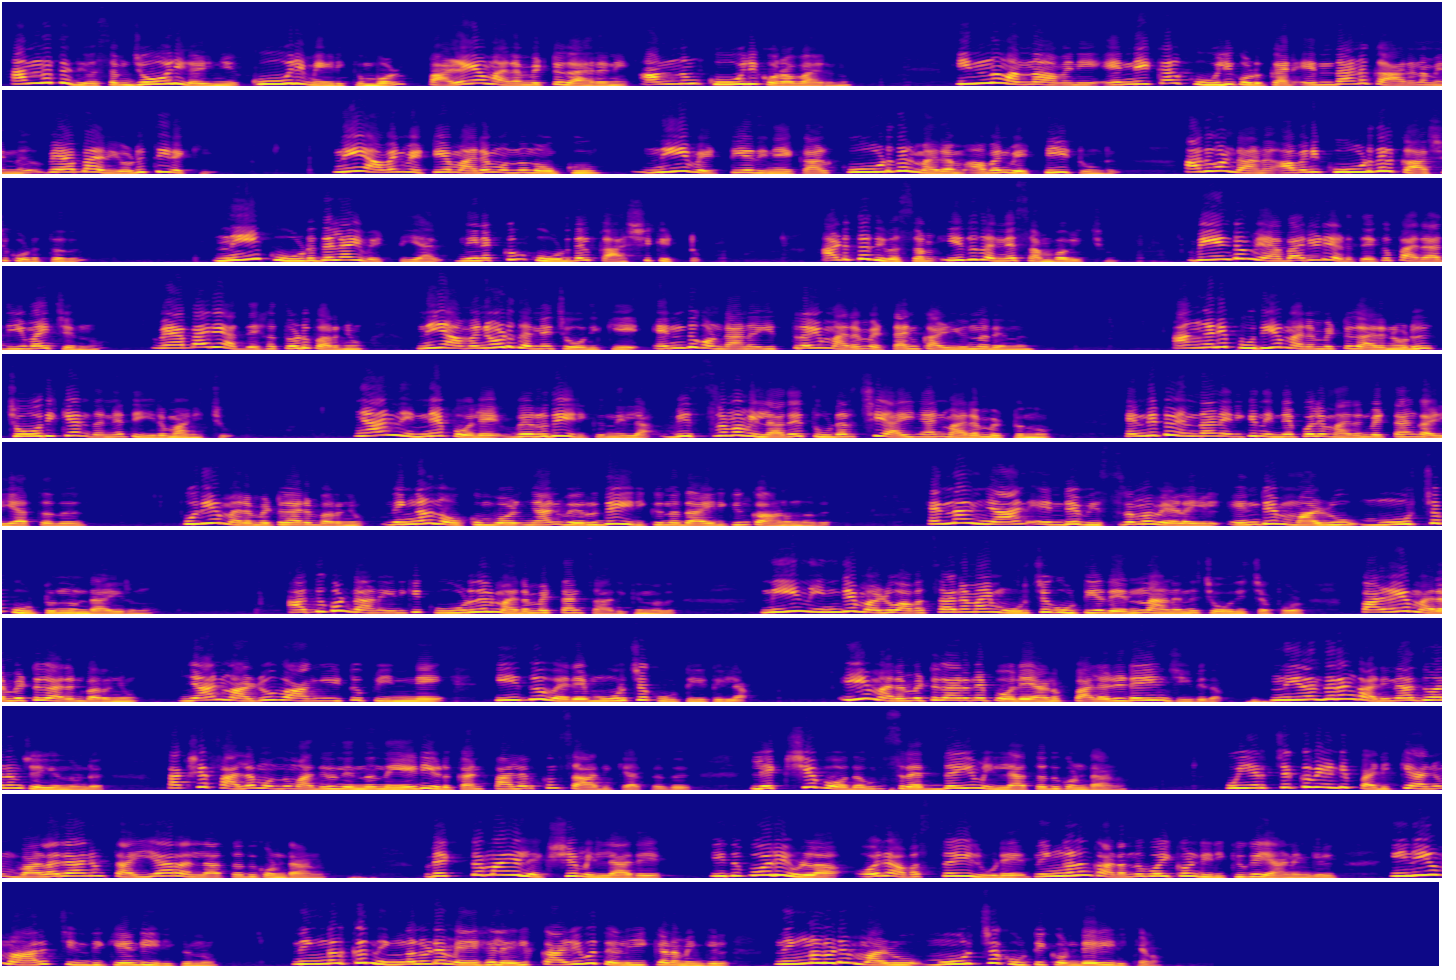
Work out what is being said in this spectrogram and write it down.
അന്നത്തെ ദിവസം ജോലി കഴിഞ്ഞ് കൂലി മേടിക്കുമ്പോൾ പഴയ മരം വെട്ടുകാരന് അന്നും കൂലി കുറവായിരുന്നു. ഇന്ന് വന്ന അവന് എന്നേക്കാൾ കൂലി കൊടുക്കാൻ എന്താണ് കാരണമെന്ന് വ്യാപാരിയോട് തിരക്കി. നീ അവൻ വെട്ടിയ മരം ഒന്ന് നോക്കൂ. നീ വെട്ടിയതിനേക്കാൾ കൂടുതൽ മരം അവൻ വെട്ടിയിട്ടുണ്ട്. അതുകൊണ്ടാണ് അവന് കൂടുതൽ കാശ് കൊടുത്തത്. നീ കൂടുതലായി വെട്ടിയാൽ നിനക്കും കൂടുതൽ കാശ് കിട്ടും അടുത്ത ദിവസം ഇത് തന്നെ സംഭവിച്ചു. വീണ്ടും വ്യാപാരിയുടെ അടുത്തേക്ക് പരാതിയുമായി ചെന്നു. വ്യാപാരി അദ്ദേഹത്തോട് പറഞ്ഞു നീ അവനോട് തന്നെ ചോദിക്ക് എന്തുകൊണ്ടാണ് ഇത്രയും മരം വെട്ടാൻ കഴിയുന്നതെന്ന്? അങ്ങനെ പുതിയ മരം വെട്ടുകാരനോട് ചോദിക്കാൻ തന്നെ തീരുമാനിച്ചു. ഞാൻ നിന്നെ പോലെ വെറുതെ ഇരിക്കുന്നില്ല വിശ്രമമില്ലാതെ തുടർച്ചയായി ഞാൻ മരം വെട്ടുന്നു. എന്നിട്ടും എന്താണ് എനിക്ക് നിന്നെപ്പോലെ മരം വെട്ടാൻ കഴിയാത്തത്? പുതിയ മരം വെട്ടുകാരൻ പറഞ്ഞു നിങ്ങൾ നോക്കുമ്പോൾ ഞാൻ വെറുതെ ഇരിക്കുന്നതായിരിക്കും കാണുന്നത്. എന്നാൽ ഞാൻ എന്റെ വിശ്രമവേളയിൽ എന്റെ മഴു മൂർച്ച കൂട്ടുന്നുണ്ടായിരുന്നു. അതുകൊണ്ടാണ് എനിക്ക് കൂടുതൽ മരം വെട്ടാൻ സാധിക്കുന്നത്. നീ നിന്റെ മഴു അവസാനമായി മൂർച്ച കൂട്ടിയത് എന്നാണെന്ന് ചോദിച്ചപ്പോൾ പഴയ മരം വെട്ടുകാരൻ പറഞ്ഞു ഞാൻ മഴു വാങ്ങിയിട്ട് പിന്നെ ഇതുവരെ മൂർച്ച കൂട്ടിയിട്ടില്ല. ഈ മരം വെട്ടുകാരനെ പോലെയാണ് പലരുടെയും ജീവിതം. നിരന്തരം കഠിനാധ്വാനം ചെയ്യുന്നുണ്ട്. പക്ഷെ ഫലമൊന്നും അതിൽ നിന്ന് നേടിയെടുക്കാൻ പലർക്കും സാധിക്കാത്തത് ലക്ഷ്യബോധവും ശ്രദ്ധയും ഇല്ലാത്തത് കൊണ്ടാണ്. ഉയർച്ചയ്ക്ക് വേണ്ടി പഠിക്കാനും വളരാനും തയ്യാറല്ലാത്തത് കൊണ്ടാണ്. വ്യക്തമായ ലക്ഷ്യമില്ലാതെ ഇതുപോലെയുള്ള ഒരവസ്ഥയിലൂടെ നിങ്ങളും കടന്നുപോയിക്കൊണ്ടിരിക്കുകയാണെങ്കിൽ ഇനിയും മാറി ചിന്തിക്കേണ്ടിയിരിക്കുന്നു. നിങ്ങൾക്ക് നിങ്ങളുടെ മേഖലയിൽ കഴിവ് തെളിയിക്കണമെങ്കിൽ നിങ്ങളുടെ മഴു മൂർച്ച കൂട്ടിക്കൊണ്ടേയിരിക്കണം.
